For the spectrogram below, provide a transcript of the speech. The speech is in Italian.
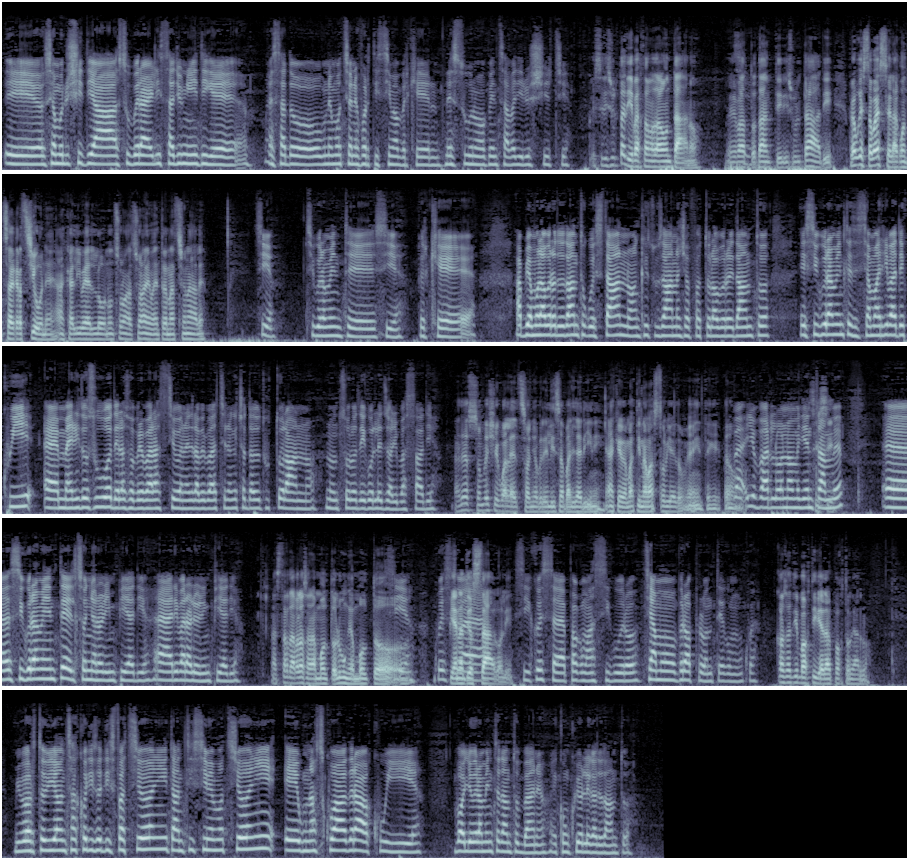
e siamo riusciti a superare gli Stati Uniti che è stata un'emozione fortissima perché nessuno pensava di riuscirci. Questi risultati partono da lontano, avete sì. fatto tanti risultati, però questa può essere la consacrazione anche a livello non solo nazionale ma internazionale? Sì, sicuramente sì, perché abbiamo lavorato tanto quest'anno, anche Susanna ci ha fatto lavorare tanto e sicuramente se siamo arrivate qui è merito suo della sua preparazione, della preparazione che ci ha dato tutto l'anno, non solo dei collegiali passati. Adesso invece qual è il sogno per Elisa Pagliarini? Anche per Martina Mastropietro ovviamente. Però... Beh, io parlo a nome di entrambe. Sì, sì. Eh, sicuramente il sogno alle Olimpiadi, è arrivare alle Olimpiadi. La strada però sarà molto lunga e molto sì, piena è... di ostacoli. Sì, questo è poco ma sicuro. Siamo però pronte comunque. Cosa ti porti via dal Portogallo? Mi porto via un sacco di soddisfazioni, tantissime emozioni e una squadra a cui voglio veramente tanto bene e con cui ho legato tanto.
